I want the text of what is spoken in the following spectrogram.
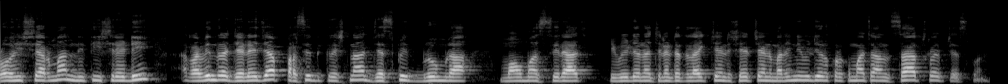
రోహిత్ శర్మ నితీష్ రెడ్డి రవీంద్ర జడేజా ప్రసిద్ధ్ కృష్ణ జస్ప్రీత్ బ్రూమ్రా మొహమ్మద్ సిరాజ్. ఈ వీడియో నచ్చినట్లయితే లైక్ చేయండి షేర్ చేయండి. మరిన్ని వీడియోల కొరకు మా ఛానల్ సబ్స్క్రైబ్ చేసుకోండి.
